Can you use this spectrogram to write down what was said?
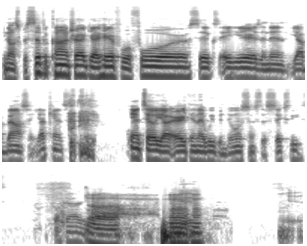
you know specific contract. Y'all here for four, six, eight years, and then y'all bouncing. Y'all can't can't tell y'all everything that we've been doing since the '60s. Fuck out of here. Uh, mm-hmm. yeah. yeah.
